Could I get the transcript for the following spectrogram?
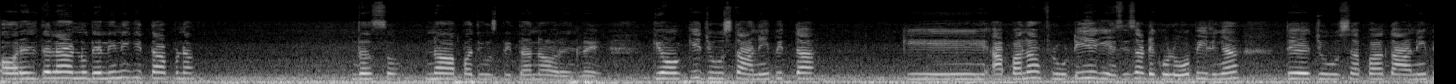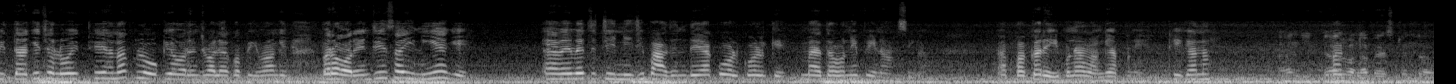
ਔਰੇਂਜ ਤੇ ਲੈਣ ਨੂੰ ਦਿਲ ਹੀ ਨਹੀਂ ਕੀਤਾ ਆਪਣਾ। ਦੱਸੋ ਨਾ ਆਪਾਂ ਜੂਸ ਪੀਤਾ ਨਾ ਔਰੇਂਜ ਲਏ। ਕਿਉਂਕਿ ਜੂਸ ਤਾਂ ਨਹੀਂ ਪੀਤਾ। ਕਿ ਆਪਾਂ ਨਾ ਫਰੂਟੀ ਹੈਗੇ ਸੀ ਸਾਡੇ ਕੋਲ ਉਹ ਪੀ ਲੀਆਂ ਤੇ ਜੂਸ ਆਪਾਂ ਤਾਂ ਨਹੀਂ ਪੀਤਾ ਕਿ ਚਲੋ ਇੱਥੇ ਹਨਾ ਖਲੋ ਕੇ ਔਰੇਂਜ ਵਾਲਿਆਂ ਕੋ ਪੀਵਾਂਗੇ। ਪਰ ਔਰੇਂਜ ਹੀ ਸਹੀ ਨਹੀਂ ਹੈਗੇ। ਐਵੇਂ ਵਿੱਚ ਚੀਨੀ ਜੀ ਪਾ ਦਿੰਦੇ ਆ ਘੋਲ ਘੋਲ ਕੇ। ਮੈਂ ਤਾਂ ਉਹ ਨਹੀਂ ਪੀਣਾ ਸੀਗਾ। ਆਪਾਂ ਘਰੇ ਹੀ ਬਣਾਵਾਂਗੇ ਆਪਣੇ। ਠੀਕ ਆ ਨਾ? ਹਾਂਜੀ ਘਰ ਪਰ- ਵਾਲਾ ਬੈਸਟ ਹੁੰਦਾ ਵਾ।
